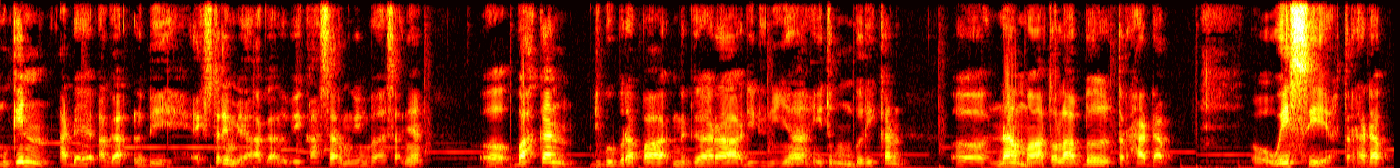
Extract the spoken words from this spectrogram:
Mungkin ada agak lebih ekstrim ya, agak lebih kasar mungkin bahasanya uh, bahkan di beberapa negara di dunia itu memberikan uh, nama atau label terhadap uh, eh, WC ya terhadap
